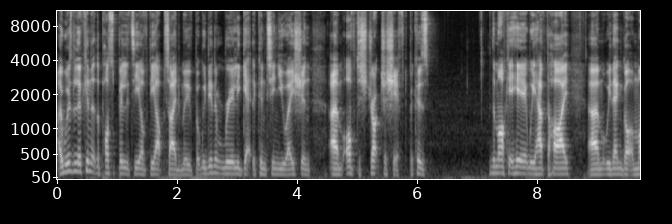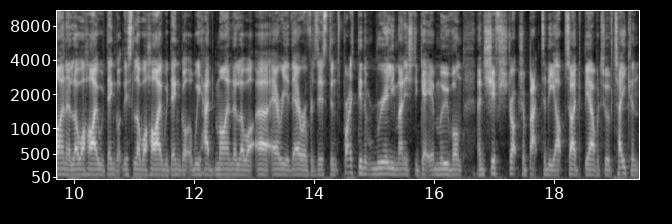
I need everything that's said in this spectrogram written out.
I was looking at the possibility of the upside move, but we didn't really get the continuation um, of the structure shift because the market here we have the high. Um, we then got a minor lower high. We've then got this lower high. We then got we had minor lower uh, area there of resistance. Price didn't really manage to get a move on and shift structure back to the upside to be able to have taken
